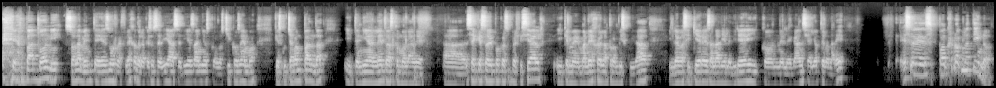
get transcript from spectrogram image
Bad Bunny solamente es un reflejo de lo que sucedía hace 10 años con los chicos emo que escuchaban Panda y tenían letras como la de uh, sé que soy poco superficial y que me manejo en la promiscuidad y luego si quieres a nadie le diré y con elegancia yo te lo daré eso es punk rock latino.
